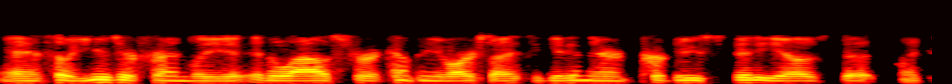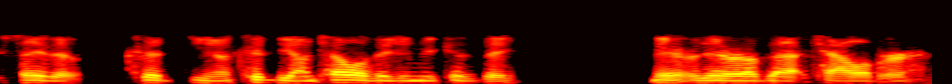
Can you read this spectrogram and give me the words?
and so user friendly, it allows for a company of our size to get in there and produce videos that, like I say, that could you know could be on television because they they're they're of that caliber.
